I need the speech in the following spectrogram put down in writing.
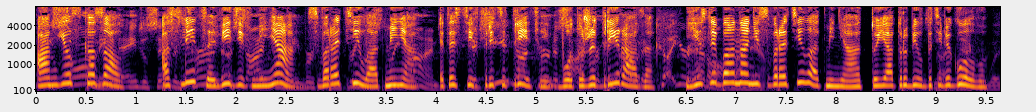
Ангел сказал, «Ослица, видев меня, своротила от меня». Это стих 33, вот уже три раза. «Если бы она не своротила от меня, то я отрубил бы тебе голову».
